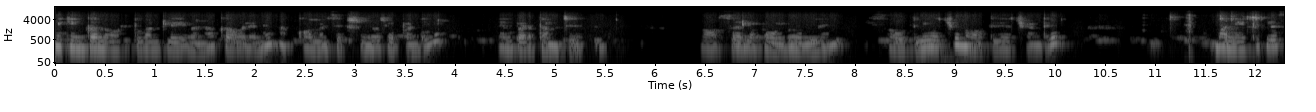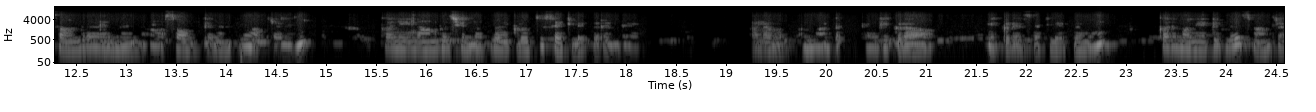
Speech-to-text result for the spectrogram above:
మీకు ఇంకా నార్త్ వంటలు ఏమైనా కావాలని నాకు కామెంట్ సెక్షన్లో చెప్పండి. నేను పెడతాను చేసి. నార్త్ సైడ్లో ఫోన్లు ఉన్నాయి. సౌత్వి వచ్చు నార్త్వి వచ్చు అండి మా నేటివ్ ప్లేస్ ఆంధ్ర సౌత్ అండి? ఆంధ్రాని కానీ నాన్నగారు చిన్నప్పుడు ఇక్కడ వచ్చి సెటిల్ అయిపోయారండి. అలా అన్నమాట. ఇంక ఇక్కడ ఇక్కడే సెటిల్ అయిపోయాము. కానీ మా నేటివ్ ప్లేస్ అండి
